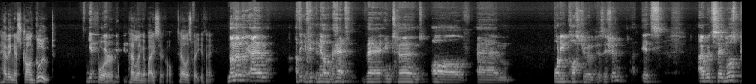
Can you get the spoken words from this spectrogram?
having a strong glute for pedaling a bicycle. Tell us what you think. No, no, no. Um, I think you've hit the nail on the head there in terms of um, body posture and position. It's, I would say, most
